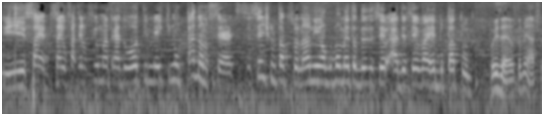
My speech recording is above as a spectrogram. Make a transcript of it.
E sai, saiu fazendo filme atrás do outro e meio que não tá dando certo. Você sente que não tá funcionando e em algum momento a DC, a DC vai rebutar tudo. Pois é, eu também acho.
